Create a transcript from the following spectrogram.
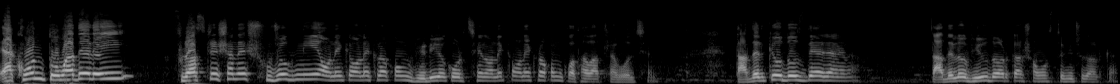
এখন তোমাদের এই ফ্রাস্ট্রেশনের সুযোগ নিয়ে অনেকে অনেক রকম ভিডিও করছেন, অনেকে অনেক রকম কথাবার্তা বলছেন। তাদেরকেও দোষ দেওয়া যায় না। তাদেরও ভিউ দরকার, সমস্ত কিছু দরকার।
